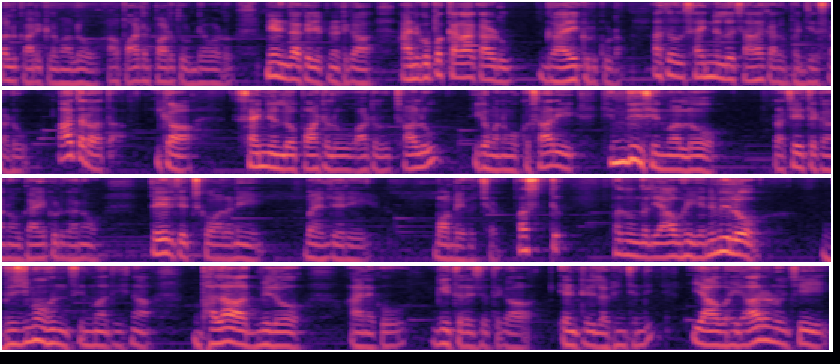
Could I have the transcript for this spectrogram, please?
పలు కార్యక్రమాల్లో ఆ పాటలు పాడుతూ ఉండేవాడు. నేను ఇందాక చెప్పినట్టుగా ఆయన గొప్ప కళాకారుడు గాయకుడు కూడా. అతను సైన్యంలో చాలా కాలం పనిచేశాడు. ఆ తర్వాత ఇక సైన్యంలో పాటలు ఆటలు చాలు. ఇక మనం ఒకసారి హిందీ సినిమాల్లో రచయితగానో గాయకుడుగానో పేరు తెచ్చుకోవాలని బయలుదేరి బాంబేకి వచ్చాడు. ఫస్ట్ పంతొమ్మిది వందల యాభై ఎనిమిదిలో బ్రిజ్మోహన్ సినిమా తీసిన భలా ఆద్మీలో ఆయనకు గీత రచయితగా ఎంట్రీ లభించింది. యాభై ఆరు నుంచి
